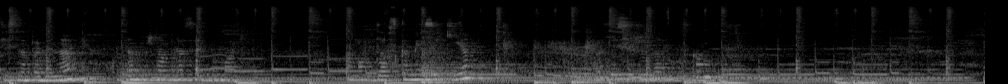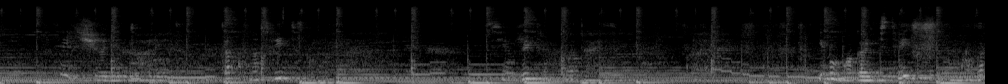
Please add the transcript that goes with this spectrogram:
Здесь напоминание, куда нужно бросать бумаги. На молдавском языке. А здесь уже на русском. И еще один туалет. Так у нас, видите, И бумага есть, видите, бумага.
